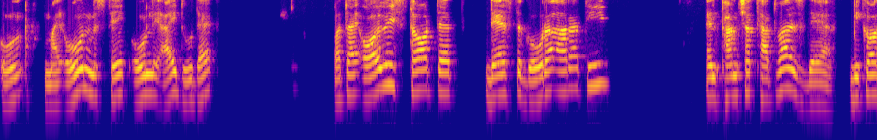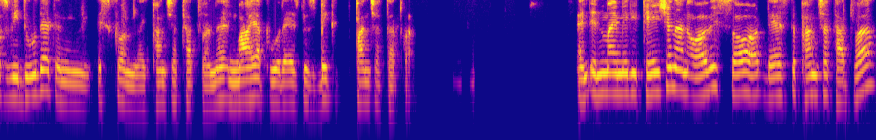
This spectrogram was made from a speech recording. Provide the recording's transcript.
own my own mistake, only I do that. But I always thought that there's the Gora Arati and Pancha Tattva is there because we do that in ISKCON, like Pancha Tattva. In Mayapur, there's this big Pancha Tattva. And in my meditation, I always saw there's the Pancha Tattva.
